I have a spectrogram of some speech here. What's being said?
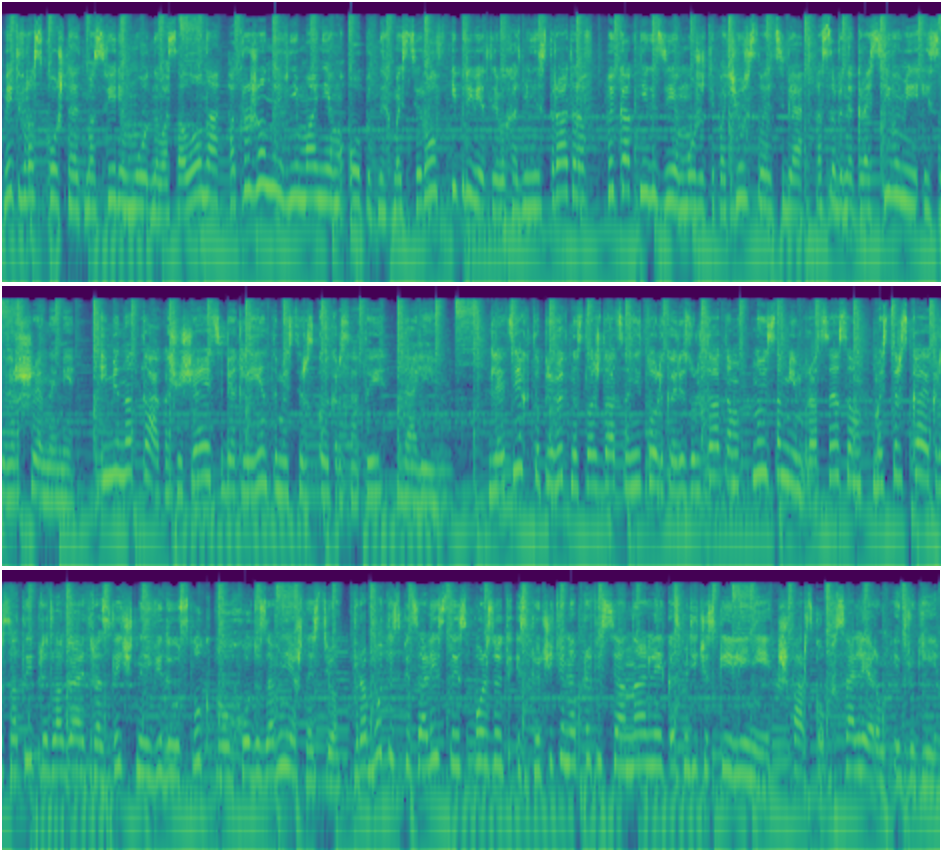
Ведь в роскошной атмосфере модного салона, окруженный вниманием опытных мастеров и приветливых администраторов, вы как нигде можете почувствовать себя особенно красивыми и совершенными. Именно так ощущают себя клиенты мастерской красоты Дали. Для тех, кто привык наслаждаться не только результатом, но и самим процессом, мастерская красоты предлагает различные виды услуг по уходу за внешностью. В работе специалисты используют исключительно профессиональные косметические линии – Шварцкоп, Солерм и другие.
